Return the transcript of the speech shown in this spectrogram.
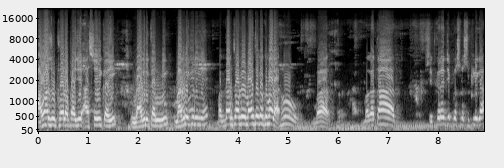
आवाज उठवायला पाहिजे असेही काही नागरिकांनी मागणी केलेली आहे. मतदान चालू आहे माहिती आहे का तुम्हाला? हो. बर. मग आता शेतकऱ्यांचे प्रश्न सुटले का?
